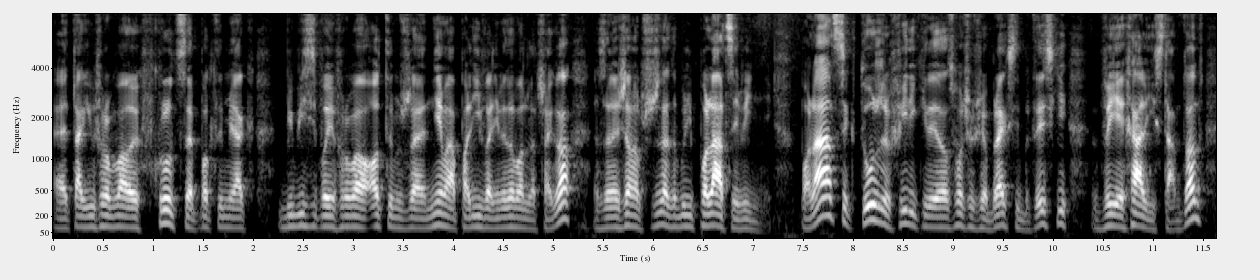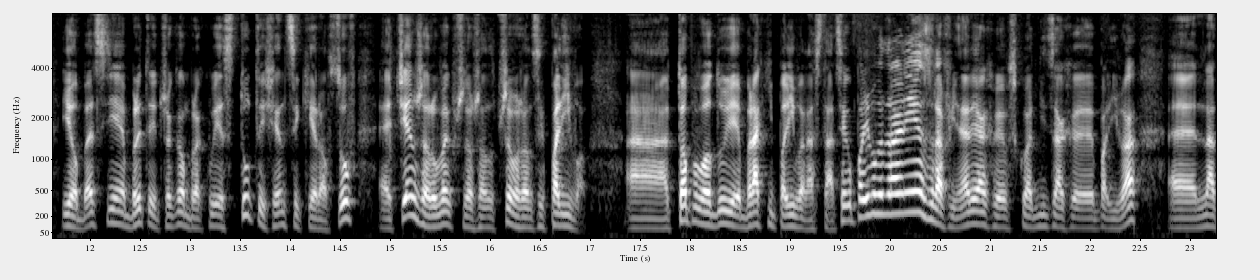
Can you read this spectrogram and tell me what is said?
E, tak informowały wkrótce po tym, jak BBC poinformowało o tym, że nie ma paliwa, nie wiadomo dlaczego. Znaleziono przyczynę, to byli Polacy winni. Polacy, którzy w chwili, kiedy rozpoczął się Brexit brytyjski, wyjechali stamtąd i obecnie Brytyjczykom brakuje 100 tysięcy kierowców e, ciężarówek przewożących paliwo. E, to powoduje braki paliwa na stacjach, paliwo generalnie jest w rafineriach, w składnicach e, paliwa. Na,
